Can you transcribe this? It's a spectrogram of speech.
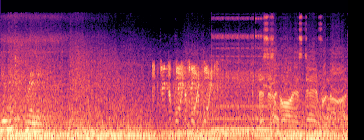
Unit ready. Take the point, take the point. This is a glorious day for Nod.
